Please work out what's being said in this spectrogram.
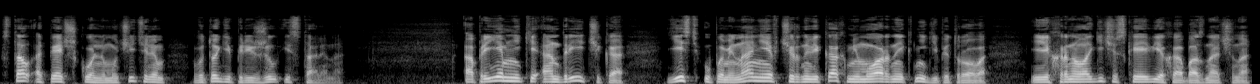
стал опять школьным учителем, в итоге пережил и Сталина. О преемнике Андрейчика есть упоминание в черновиках мемуарной книги Петрова, и хронологическая веха обозначена.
